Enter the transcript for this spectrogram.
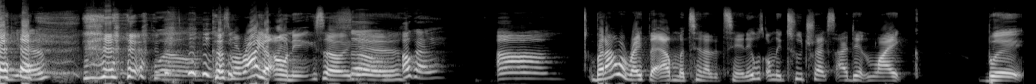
Yeah. Well, because Mariah on it. So, so yeah. okay. Um, But I would rate the album a ten out of ten. It was only two tracks I didn't like, but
